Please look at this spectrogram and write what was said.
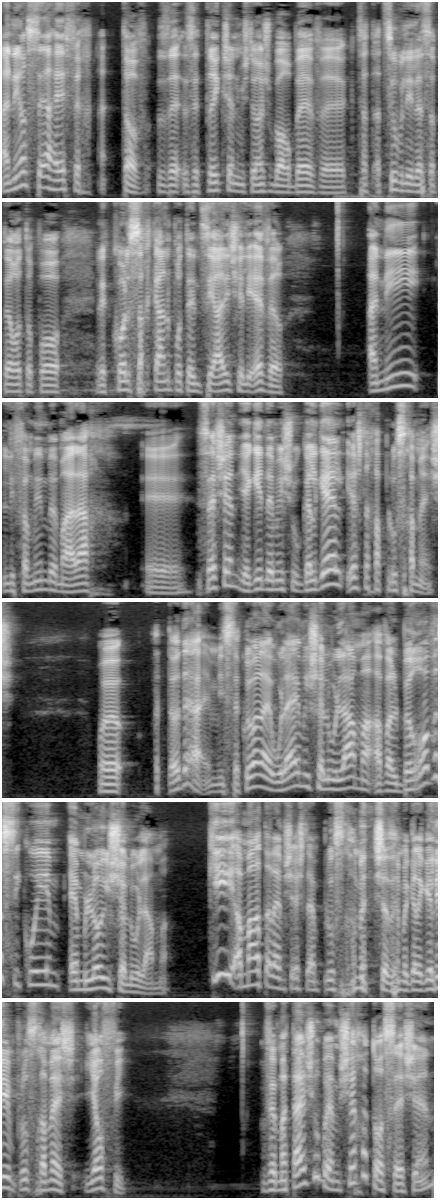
אני עושה ההפך, טוב, זה, זה טריק שאני משתמש בו הרבה וקצת עצוב לי לספר אותו פה לכל שחקן פוטנציאלי שלי ever. אני לפעמים במהלך אה, סשן יגיד למישהו גלגל יש לך פלוס חמש. אתה יודע הם יסתכלו עליי אולי הם ישאלו למה אבל ברוב הסיכויים הם לא ישאלו למה. כי אמרת להם שיש להם פלוס חמש אז הם מגלגלים פלוס חמש יופי. ומתישהו בהמשך אותו סשן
